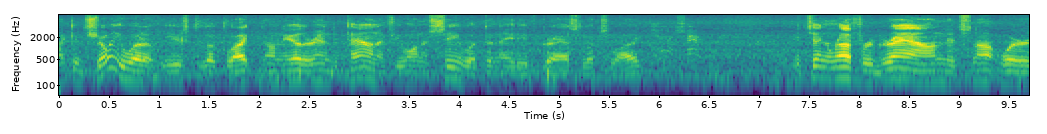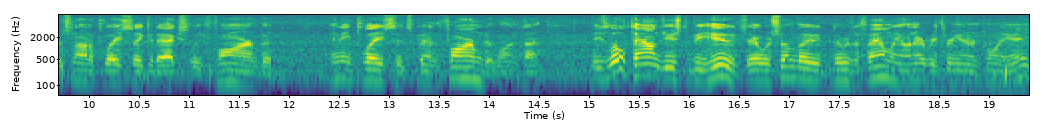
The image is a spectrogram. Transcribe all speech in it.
I could show you what it used to look like on the other end of town if you want to see what the native grass looks like. Yeah, sure. It's in rougher ground. It's not where it's not a place they could actually farm, but any place that's been farmed at one time. These little towns used to be huge. There was somebody, there was a family on every 320 acres.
